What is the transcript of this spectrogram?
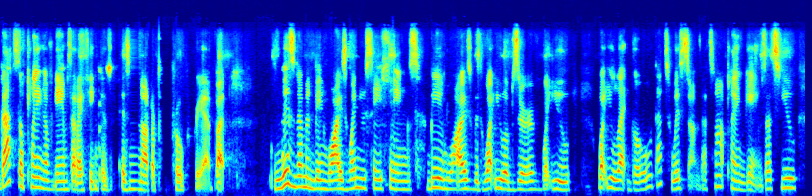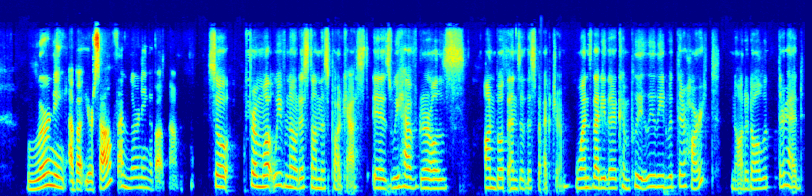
That's the playing of games that I think is is not appropriate. But wisdom and being wise when you say things, being wise with what you observe, what you what you let go, that's wisdom. That's not playing games. That's you learning about yourself and learning about them. So, from what we've noticed on this podcast is we have girls on both ends of the spectrum. Ones that either completely lead with their heart, not at all with their head,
